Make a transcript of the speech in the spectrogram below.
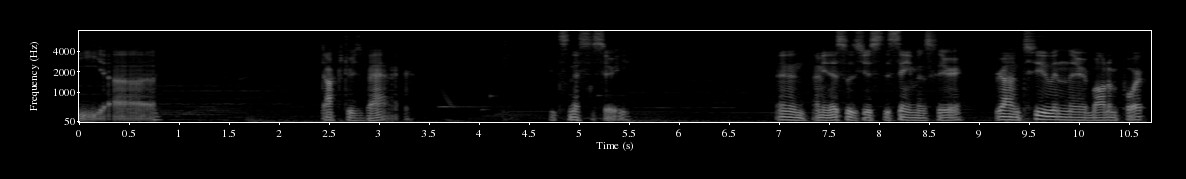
the, uh... Doctor's Bag. It's necessary. And, I mean, this was just the same as their round two in their bottom fort.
